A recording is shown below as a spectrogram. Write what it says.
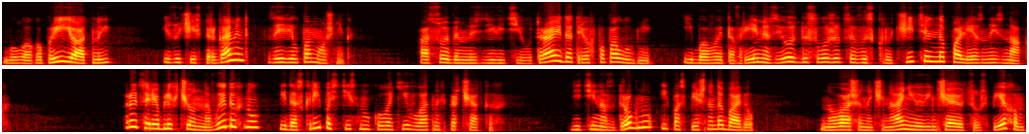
«Благоприятный», — изучив пергамент, заявил помощник. «Особенно с девяти утра и до трех пополудни ибо в это время звезды сложатся в исключительно полезный знак. Рыцарь облегченно выдохнул и до скрипа стиснул кулаки в латных перчатках. Детина вздрогнул и поспешно добавил. «Но ваши начинания увенчаются успехом,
